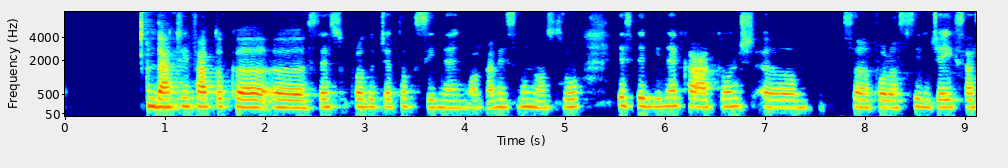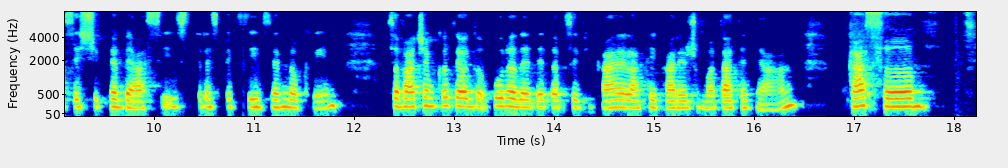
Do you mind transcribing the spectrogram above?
dar prin faptul că uh, stresul produce toxine în organismul nostru, este bine că atunci să folosim GX-Assist și PB-Assist, respectiv endocrin, să facem câte o cură de detoxificare la fiecare jumătate de an, ca să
